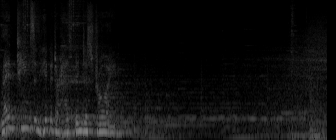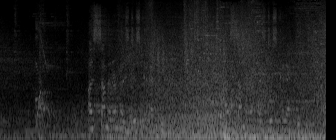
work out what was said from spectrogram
Red Team's inhibitor has been destroyed. A summoner has disconnected. A summoner has disconnected.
